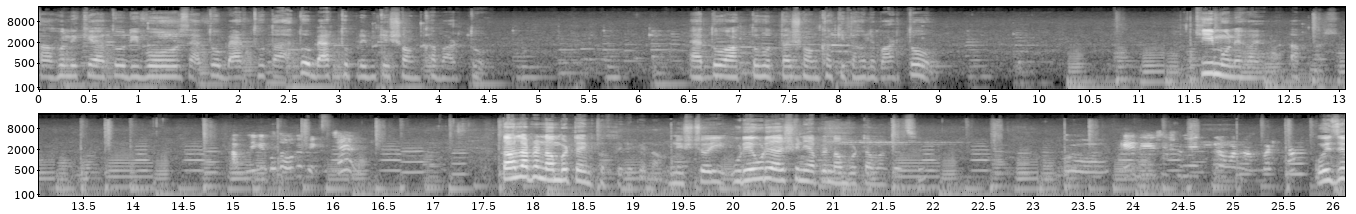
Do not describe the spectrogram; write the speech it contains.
তাহলে কি এত ডিভোর্স এত ব্যর্থতা এত ব্যর্থ প্রেমিকের সংখ্যা বাড়তো? এত আত্মহত্যার সংখ্যা কি তাহলে বাড়তো? কি মনে হয় আপনার? আপনি কি কোথাও ওকে দেখেছেন? তাহলে আপনার নাম্বারটা আমি থেকে পেলাম নিশ্চয়ই উড়ে উড়ে আসেনি আপনার নম্বরটা আমার কাছে। ওই যে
